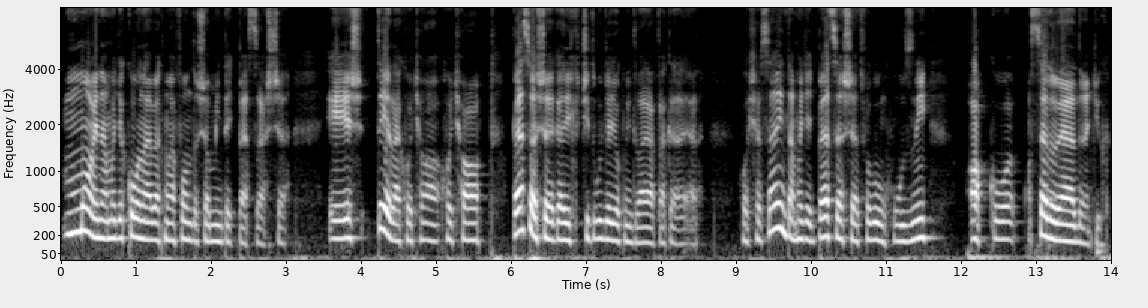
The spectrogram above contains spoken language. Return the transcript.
majdnem, hogy a cornerback már fontosabb, mint egy passzesse. És tényleg, hogyha, hogyha Passzessekkel is kicsit úgy vagyok, mint várjátok el. Hogyha szerintem, hogy egy passzesset fogunk húzni, akkor a szelő eldöntjük,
